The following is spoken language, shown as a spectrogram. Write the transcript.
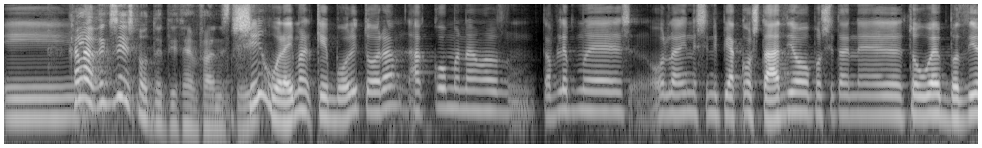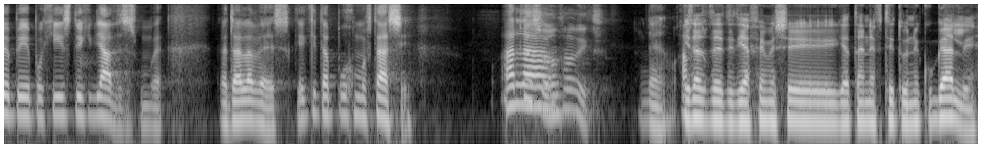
δια- η, η... Καλά, δεν ξέρεις πότε τι θα εμφανιστεί. Σίγουρα είμα- και μπορεί τώρα ακόμα να τα βλέπουμε όλα είναι σε νηπιακό στάδιο όπως ήταν ε, το Web 2 επί εποχής 2000 ας πούμε. Κατάλαβες; Και κοίτα που έχουμε φτάσει. Αλλά... Τέλος πάντων, θα δείξεις. Ναι, αυτό- Είδατε τη διαφήμιση για τα NFT του Νίκου Γκάλι;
